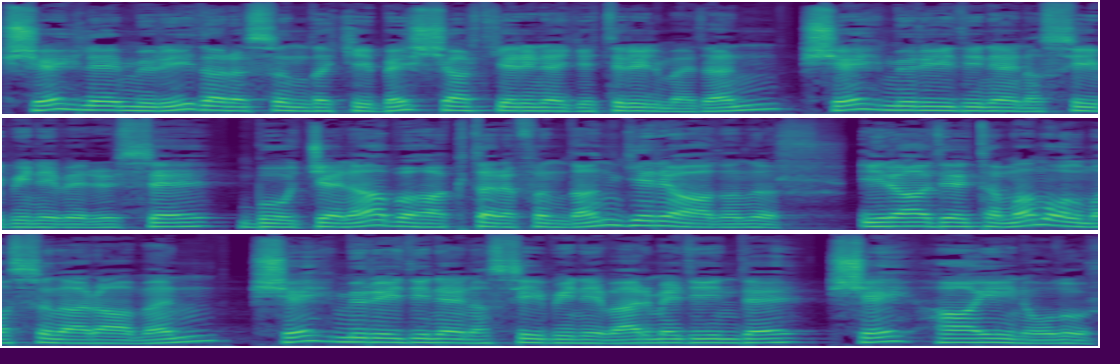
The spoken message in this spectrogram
Şeyhle mürid arasındaki beş şart yerine getirilmeden şeyh müridine nasibini verirse bu Cenab-ı Hak tarafından geri alınır. İrade tamam olmasına rağmen şeyh müridine nasibini vermediğinde şeyh hain olur.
